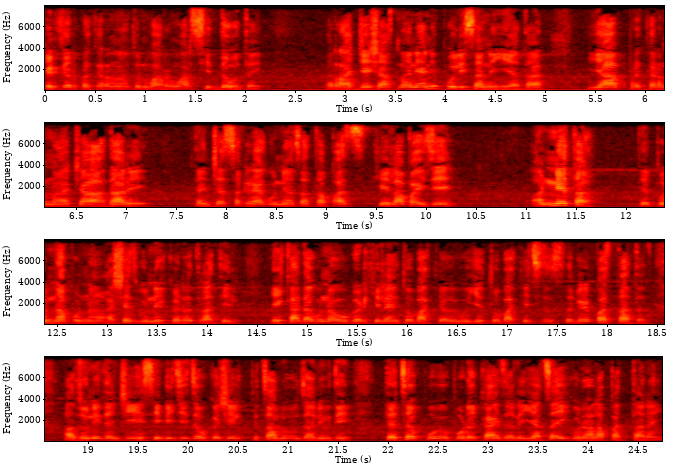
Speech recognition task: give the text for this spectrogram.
खेडकर प्रकरणातून वारंवार सिद्ध होत आहे राज्य शासनाने आणि पोलिसांनीही आता या प्रकरणाच्या आधारे त्यांच्या सगळ्या गुन्ह्याचा तपास केला पाहिजे. अन्यथा ते पुन्हा पुन्हा असेच गुन्हे करत राहतील. एखादा गुन्हा उघडकीला तो बाकी येतो बाकीचे सगळे पसतातच. अजूनही त्यांची ए सी बीची चौकशी चालू झाली होती. त्याचं पु पुढं काय झालं याचाही गुन्हाला पत्ता नाही.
